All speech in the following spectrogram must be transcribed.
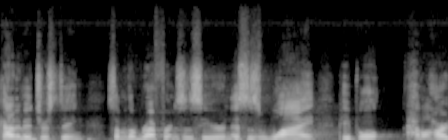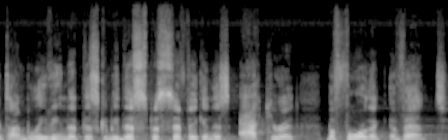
Kind of interesting, some of the references here, and this is why people have a hard time believing that this can be this specific and this accurate before the event.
